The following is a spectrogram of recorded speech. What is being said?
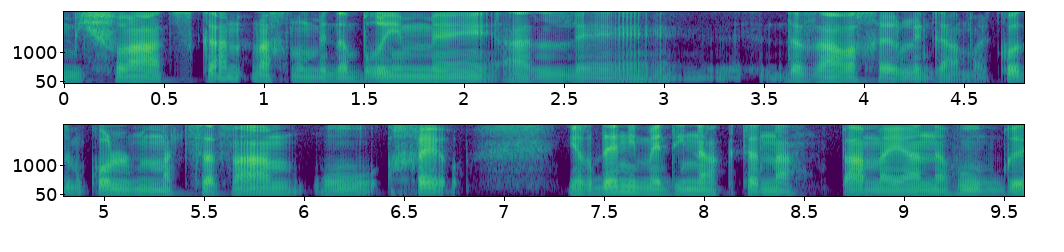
המפרץ, כאן אנחנו מדברים uh, על uh, דבר אחר לגמרי. קודם כל, מצבם הוא אחר. ירדן היא מדינה קטנה. פעם היה נהוג uh,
